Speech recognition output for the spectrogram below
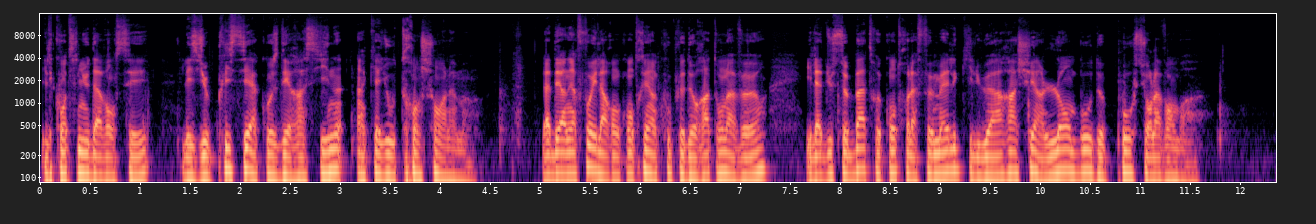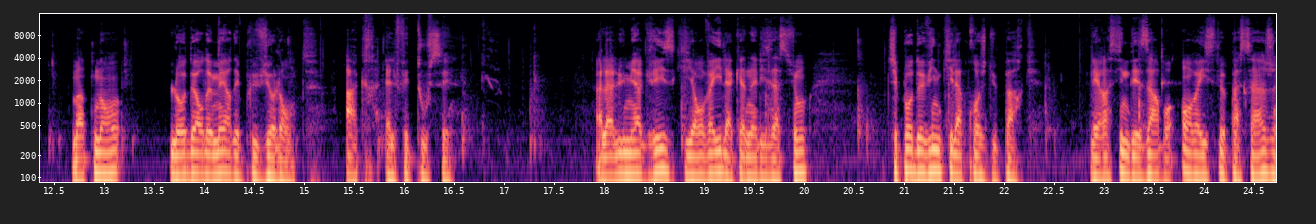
Il continue d'avancer, les yeux plissés à cause des racines, un caillou tranchant à la main. La dernière fois, il a rencontré un couple de ratons laveurs. Il a dû se battre contre la femelle qui lui a arraché un lambeau de peau sur l'avant-bras. Maintenant, l'odeur de merde est plus violente. Acre, elle fait tousser. À la lumière grise qui envahit la canalisation, Chepo devine qu'il approche du parc. Les racines des arbres envahissent le passage.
